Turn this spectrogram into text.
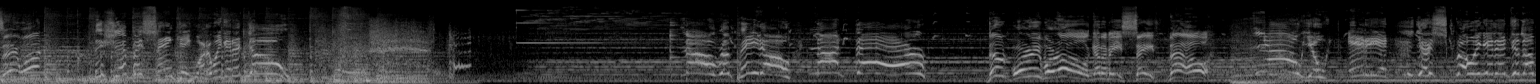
Say what? The ship is sinking. What are we gonna do? No, Rapido! Not there! Don't worry, we're all gonna be safe now. No, you idiot! You're screwing it into the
